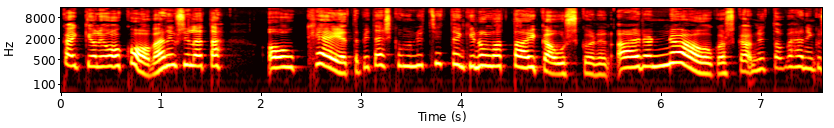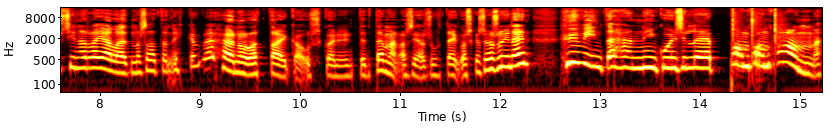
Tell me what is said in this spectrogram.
kaikki oli ok. Vähän niin kuin sillä, että okei, okay, että pitäisikö mun nyt sittenkin olla taikauskoinen, I don't know, koska nyt on vähän niin kuin siinä rajalla, että mä saatan ehkä vähän olla taikauskoinen nyt tämän asian suhteen, koska se osui näin hyvin tähän niin kuin silleen pam pam pam,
